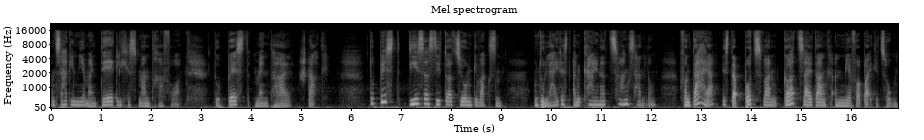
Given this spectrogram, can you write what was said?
und sage mir mein tägliches Mantra vor. Du bist mental stark. Du bist dieser Situation gewachsen und du leidest an keiner Zwangshandlung. Von daher ist der Putzwahn Gott sei Dank an mir vorbeigezogen.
